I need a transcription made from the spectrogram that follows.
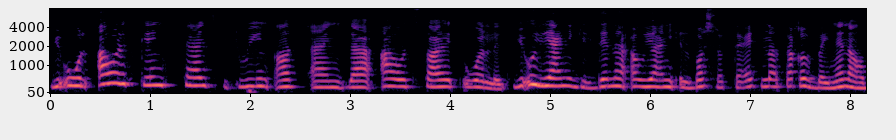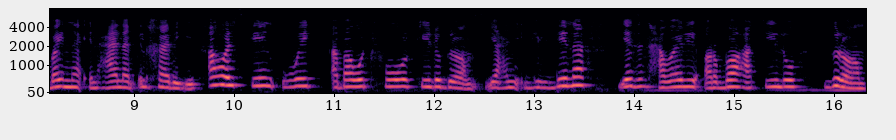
بيقول our skin stands between us and the outside world. بيقول يعني جلدنا أو يعني البشرة بتاعتنا تقف بيننا وبين العالم الخارجي. our skin weighs about 4 kilograms يعني جلدنا يزن حوالي 4 كيلو جرام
